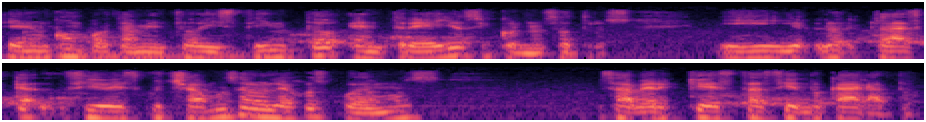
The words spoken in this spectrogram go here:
tiene un comportamiento distinto entre ellos y con nosotros. Y lo, las, si escuchamos a lo lejos podemos saber qué está haciendo cada gato.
